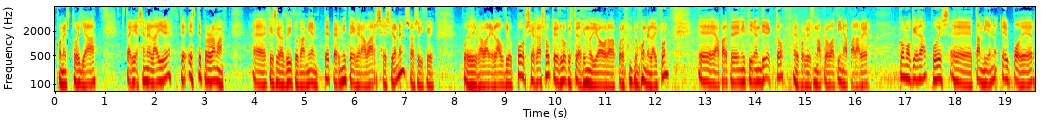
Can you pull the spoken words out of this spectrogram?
Con esto ya estarías en el aire. Este programa, eh, que es gratuito también, te permite grabar sesiones, así que puedes grabar el audio por si acaso, que es lo que estoy haciendo yo ahora, por ejemplo, con el iPhone. Eh, aparte de emitir en directo, porque es una probatina para ver cómo queda, pues eh, también el poder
